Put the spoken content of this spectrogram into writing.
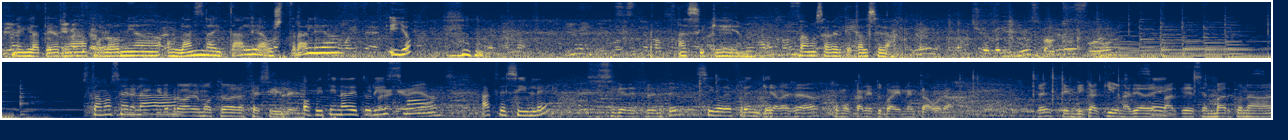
de Inglaterra, Polonia, Holanda, Italia, Australia y yo. Así que vamos a ver qué tal será. Estamos en la quiere probar el mostrador accesible. oficina de turismo accesible. Si sigue de frente, Sigo de frente. ya vas a cómo cambia tu pavimento ahora. ¿Ves? Te indica aquí un área de Sí. embarque, desembarque, una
